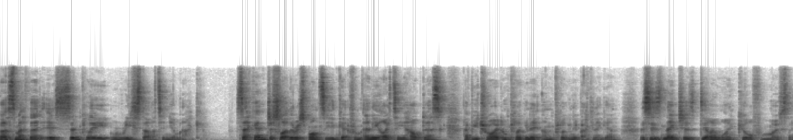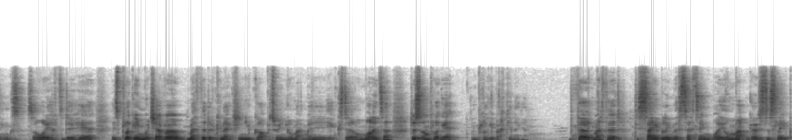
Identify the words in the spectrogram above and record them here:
First method is simply restarting your Mac. Second, just like the response that you'd get from any IT help desk, have you tried unplugging it and plugging it back in again? This is nature's DIY cure for most things. So all you have to do here is plug in whichever method of connection you've got between your Mac Mini and external monitor, just unplug it and plug it back in again. The third method, disabling the setting while your Mac goes to sleep,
